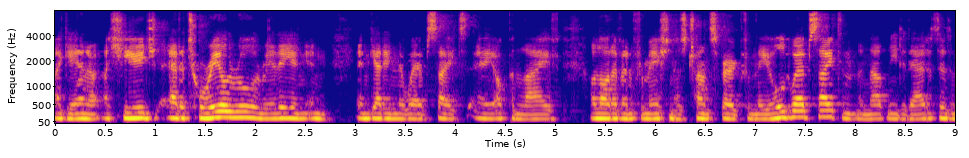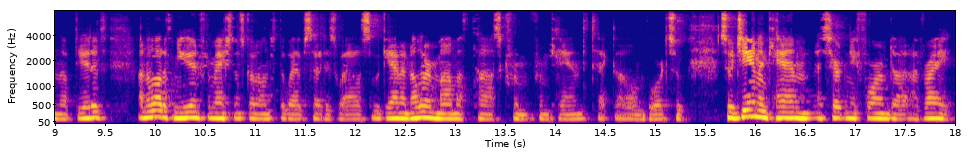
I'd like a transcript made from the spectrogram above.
a again a, a, huge editorial role really in in, in getting the website uh, up and live. A lot of information has transferred from the old website and, and that needed edited and updated, and a lot of new information has gone onto the website as well. So again, another mammoth task from from Ken to take that on board. So so Jane and Ken certainly formed a, a very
